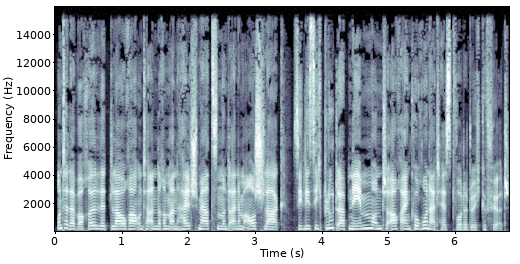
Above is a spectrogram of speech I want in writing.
Unter der Woche litt Laura unter anderem an Halsschmerzen und einem Ausschlag. Sie ließ sich Blut abnehmen und auch ein Corona-Test wurde durchgeführt.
